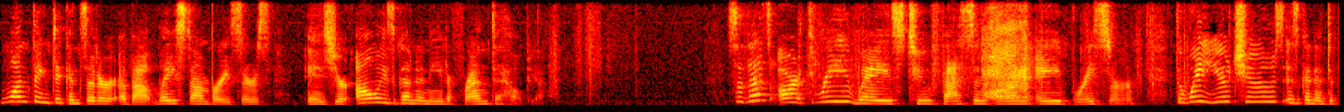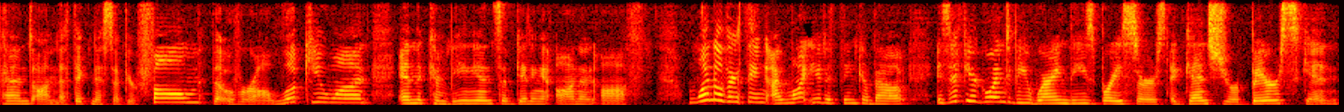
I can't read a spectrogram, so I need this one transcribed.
One thing to consider about laced on bracers is you're always going to need a friend to help you. So that's our three ways to fasten on a bracer. The way you choose is going to depend on the thickness of your foam, the overall look you want, and the convenience of getting it on and off. One other thing I want you to think about is if you're going to be wearing these bracers against your bare skin,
